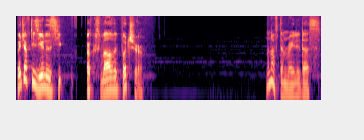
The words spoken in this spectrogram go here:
Which of these units works well with butcher? None of them really does.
